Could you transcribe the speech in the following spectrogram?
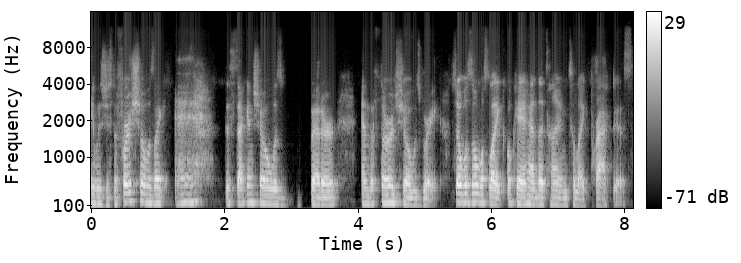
it was just the first show was like, eh. The second show was better, and the third show was great. So it was almost like, okay, I had the time to like practice,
